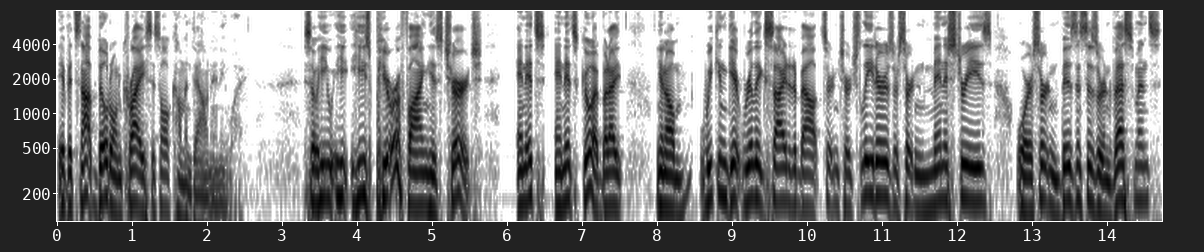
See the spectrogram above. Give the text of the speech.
If it's not built on Christ, it's all coming down anyway. So he, he he's purifying his church, and it's and it's good. But I, you know, we can get really excited about certain church leaders or certain ministries or certain businesses or investments,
